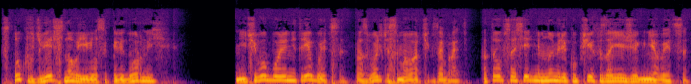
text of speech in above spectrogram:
Стук в дверь снова явился коридорный. «Ничего более не требуется. Позвольте самоварчик забрать. А то в соседнем номере купчиха заезжая гневается.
